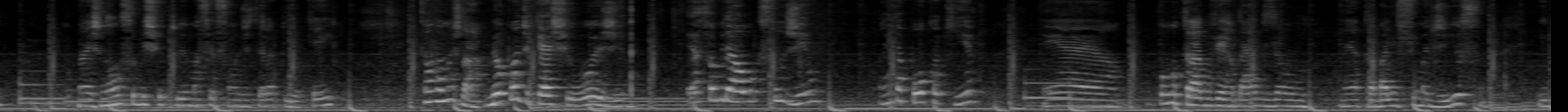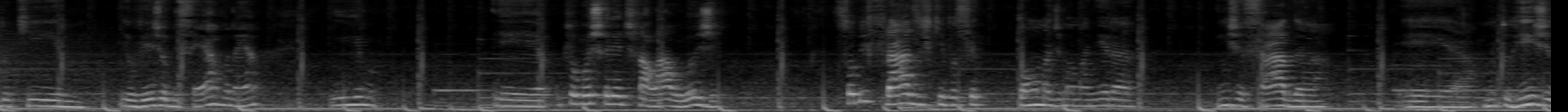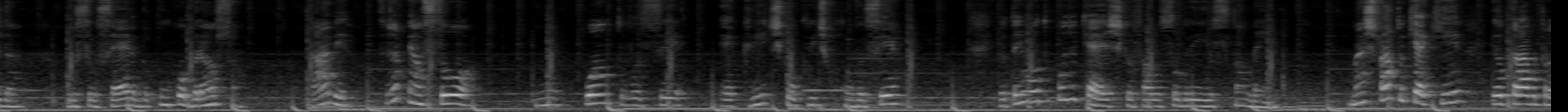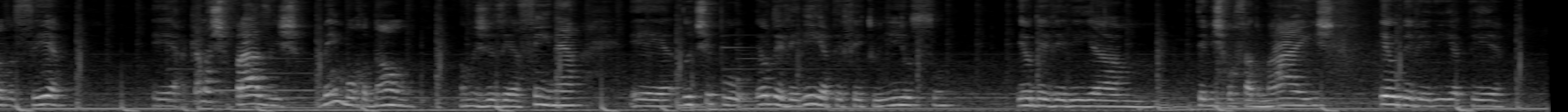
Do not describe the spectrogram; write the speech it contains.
mas não substitui uma sessão de terapia, ok? Então vamos lá. Meu podcast hoje é sobre algo que surgiu ainda há pouco aqui. É, como trago verdades, eu né, trabalho em cima disso e do que eu vejo e observo, né? E é, o que eu gostaria de falar hoje sobre frases que você toma de uma maneira engessada, é, muito rígida para o seu cérebro, com cobrança, sabe? Você já pensou no quanto você é crítica ou crítico com você? Eu tenho outro podcast que eu falo sobre isso também. Mas fato que aqui eu trago para você é, aquelas frases bem bordão, vamos dizer assim, né? É, do tipo, eu deveria ter feito isso, eu deveria hum, ter me esforçado mais, eu deveria ter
